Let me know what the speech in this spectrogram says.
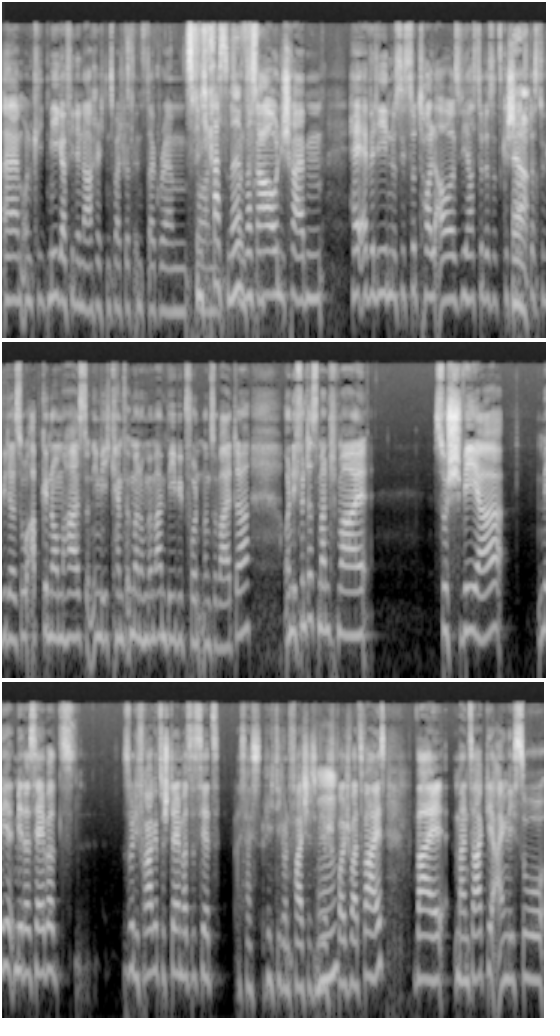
Ähm, und kriege mega viele Nachrichten, zum Beispiel auf Instagram. Das finde ich krass, ne? Von Was- Frauen, die schreiben, hey Evelyn, du siehst so toll aus, wie hast du das jetzt geschafft, Ja. dass du wieder so abgenommen hast und irgendwie, ich kämpfe immer noch mit meinem Babypfunden und so weiter. Und ich finde das manchmal so schwer, mir, mir das selber so die Frage zu stellen, was ist jetzt, was heißt richtig und falsch, ist Mhm. voll schwarz-weiß, weil man sagt ja eigentlich so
